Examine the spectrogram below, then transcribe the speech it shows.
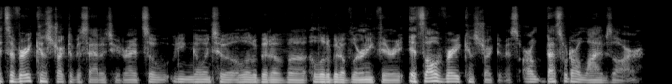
it's a very constructivist attitude, right? So we can go into a little bit of a, a little bit of learning theory. It's all very constructivist. Our, that's what our lives are.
